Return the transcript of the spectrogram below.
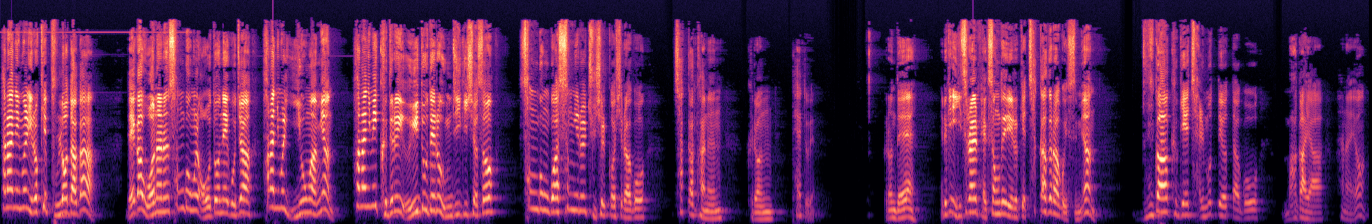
하나님을 이렇게 불러다가 내가 원하는 성공을 얻어내고자 하나님을 이용하면 하나님이 그들의 의도대로 움직이셔서 성공과 승리를 주실 것이라고 착각하는 그런 태도예요. 그런데 이렇게 이스라엘 백성들이 이렇게 착각을 하고 있으면 누가 그게 잘못되었다고 막아야 하나요?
